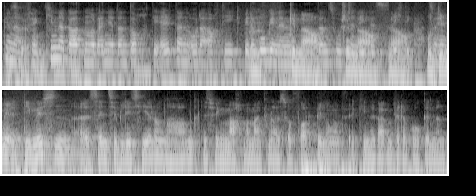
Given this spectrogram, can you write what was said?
Genau, für Kindergarten oder wenn ihr dann doch die Eltern oder auch die Pädagoginnen genau, dann zuständig genau, das genau. richtig Und die, die, müssen äh, Sensibilisierung haben, deswegen macht man manchmal so Fortbildungen für Kindergartenpädagoginnen.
